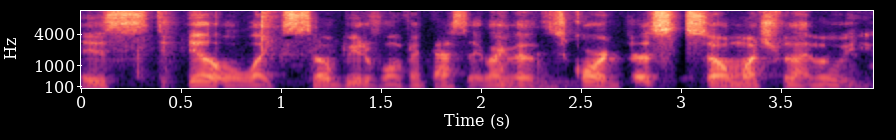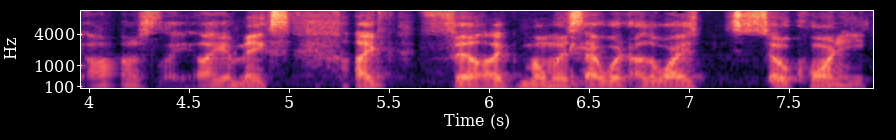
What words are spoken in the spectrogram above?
is still like so beautiful and fantastic. Like the, the score does so much for that movie. Honestly, like it makes like feel like moments that would otherwise be so corny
